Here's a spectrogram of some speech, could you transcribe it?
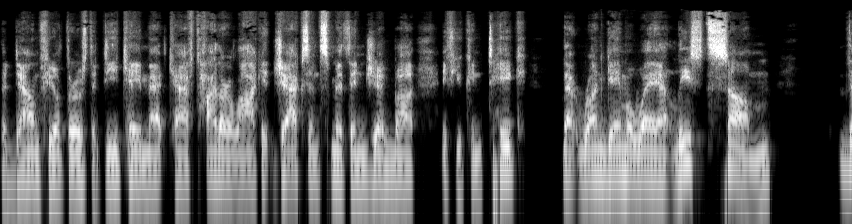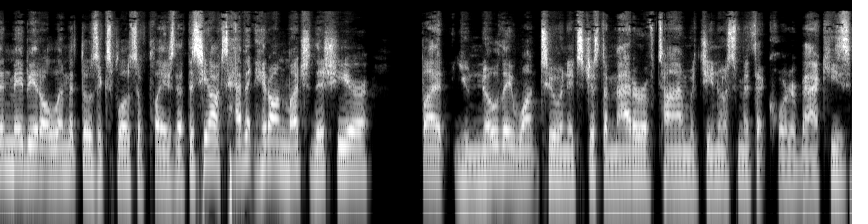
the downfield throws to DK Metcalf, Tyler Lockett, Jaxon Smith-Njigba. If you can take that run game away, at least some, then maybe it'll limit those explosive plays that the Seahawks haven't hit on much this year, but you know they want to. And it's just a matter of time with Geno Smith at quarterback. He's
